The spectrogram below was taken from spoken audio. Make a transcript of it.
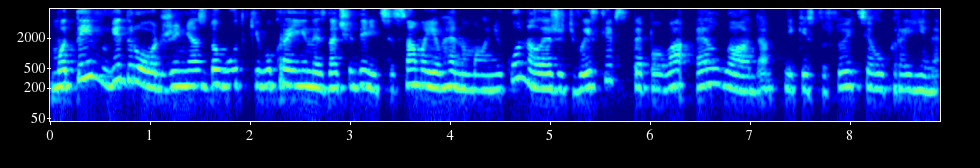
Мотив відродження здобутків України, значить, дивіться, саме Євгену Маланюку належить вислів Степова Еллада, який стосується України,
